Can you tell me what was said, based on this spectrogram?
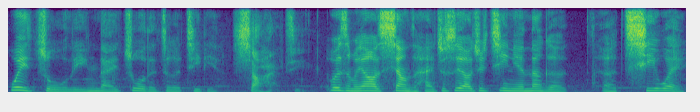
为祖灵来做的这个祭典。下海祭为什么要向着海？就是要去纪念那个。呃，七位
